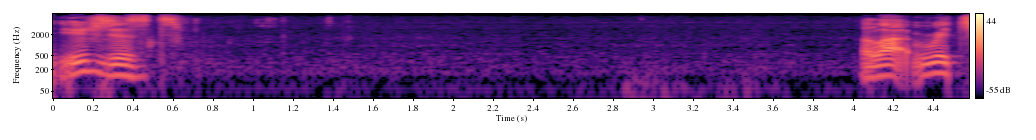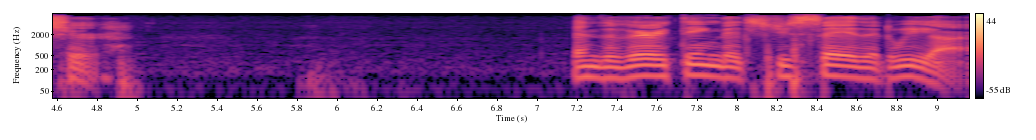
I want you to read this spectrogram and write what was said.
You're just a lot richer than the very thing that you say that we are.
